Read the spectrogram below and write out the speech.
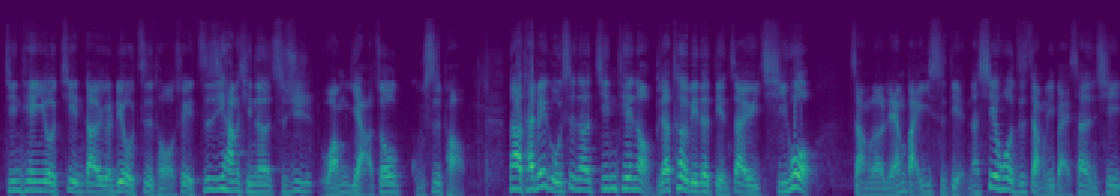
今天又见到一个六字头，所以资金行情呢持续往亚洲股市跑。那台北股市呢，今天哦比较特别的点在于期货涨了两百一十点，那现货只涨了一百三十七。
